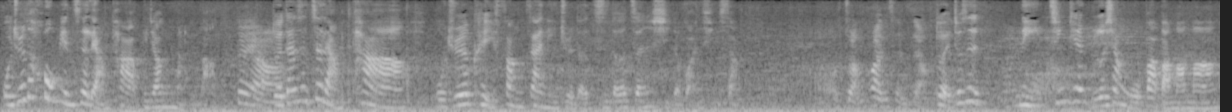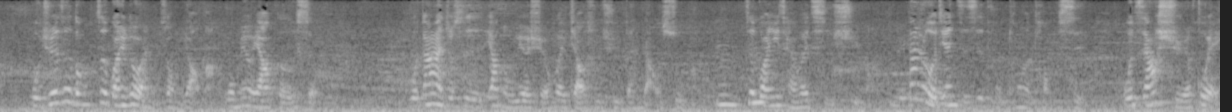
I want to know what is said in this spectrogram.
我觉得后面这两 part 比较难啦。对啊。对，但是这两啊，我觉得可以放在你觉得值得珍惜的关系上。哦，转换成这样。对，就是你今天，比如说像我爸爸妈妈，我觉得这个东这个关系对我很重要嘛，我没有要割舍，我当然就是要努力的学会交出去跟饶恕嘛，嗯，这关系才会持续嘛。嗯，但如果今天只是普通的同事，我只要学会。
